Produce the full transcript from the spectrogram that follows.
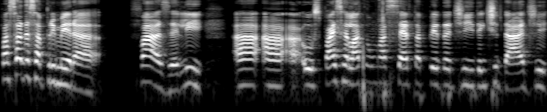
passada essa primeira fase ali, a, a, a, os pais relatam uma certa perda de identidade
